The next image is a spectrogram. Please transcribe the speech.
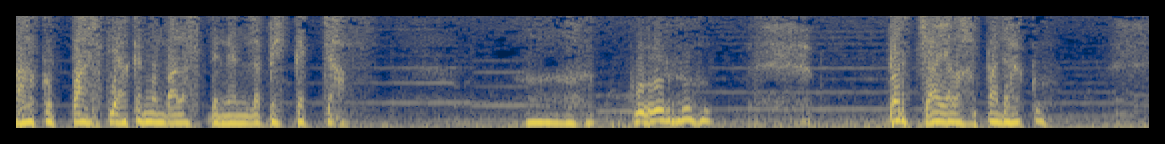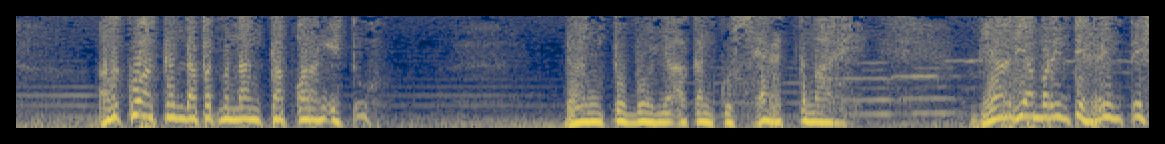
Aku pasti akan membalas dengan lebih kejam. Oh, guru. Percayalah padaku. Aku akan dapat menangkap orang itu. Dan tubuhnya akan kuseret kemari. Biar dia merintih-rintih.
